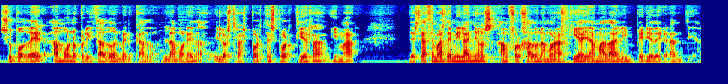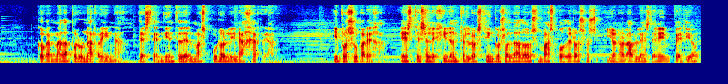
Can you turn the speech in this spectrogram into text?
Su poder ha monopolizado el mercado, la moneda y los transportes por tierra y mar. Desde hace más de mil años han forjado una monarquía llamada el Imperio de Grantia, gobernada por una reina, descendiente del más puro linaje real, y por su pareja. Este es elegido entre los cinco soldados más poderosos y honorables del imperio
